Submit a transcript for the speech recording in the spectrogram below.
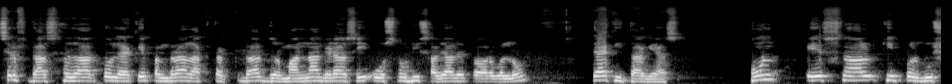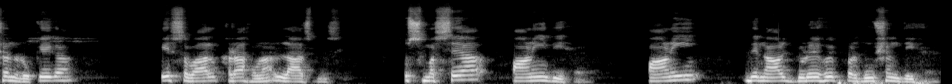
ਸਿਰਫ 10000 ਤੋਂ ਲੈ ਕੇ 15 ਲੱਖ ਤੱਕ ਦਾ ਜੁਰਮਾਨਾ ਜਿਹੜਾ ਸੀ, ਉਸ ਨੂੰ ਹੀ ਸਜ਼ਾ ਦੇ ਤੌਰ ਵੱਲੋਂ ਤੈਅ ਕੀਤਾ ਗਿਆ ਸੀ। ਹੁਣ ਇਸ ਨਾਲ ਕੀ ਪ੍ਰਦੂਸ਼ਣ ਰੁਕੇਗਾ? ਇਹ ਸਵਾਲ ਖੜਾ ਹੋਣਾ ਲਾਜ਼ਮੀ ਸੀ। ਸੋ ਸਮੱਸਿਆ ਪਾਣੀ ਦੀ ਹੈ। ਪਾਣੀ ਦੇ ਨਾਲ ਜੁੜੇ ਹੋਏ ਪ੍ਰਦੂਸ਼ਣ ਦੀ ਹੈ।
